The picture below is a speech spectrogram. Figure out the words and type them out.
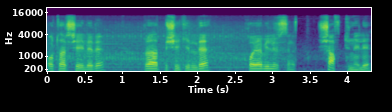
O tarz şeyleri rahat bir şekilde koyabilirsiniz. Şaft tüneli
